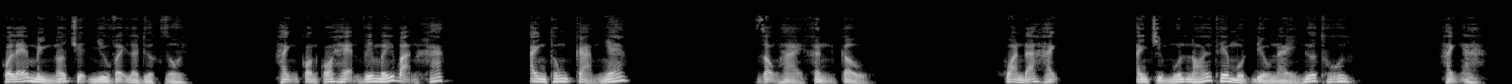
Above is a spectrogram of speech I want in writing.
có lẽ mình nói chuyện như vậy là được rồi. Hạnh còn có hẹn với mấy bạn khác. Anh thông cảm nhé. Giọng Hải khẩn cầu. Khoan đã Hạnh, anh chỉ muốn nói thêm một điều này nữa thôi. Hạnh à,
